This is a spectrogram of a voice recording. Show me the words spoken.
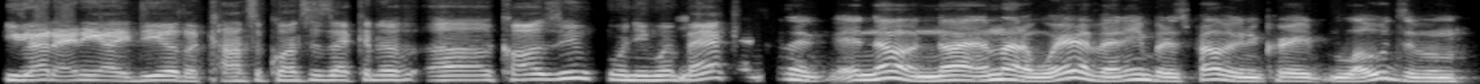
You got any idea of the consequences that can uh, cause you when you went back? Look, eh, No, no, I'm not aware of any, but it's probably going to create loads of them.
